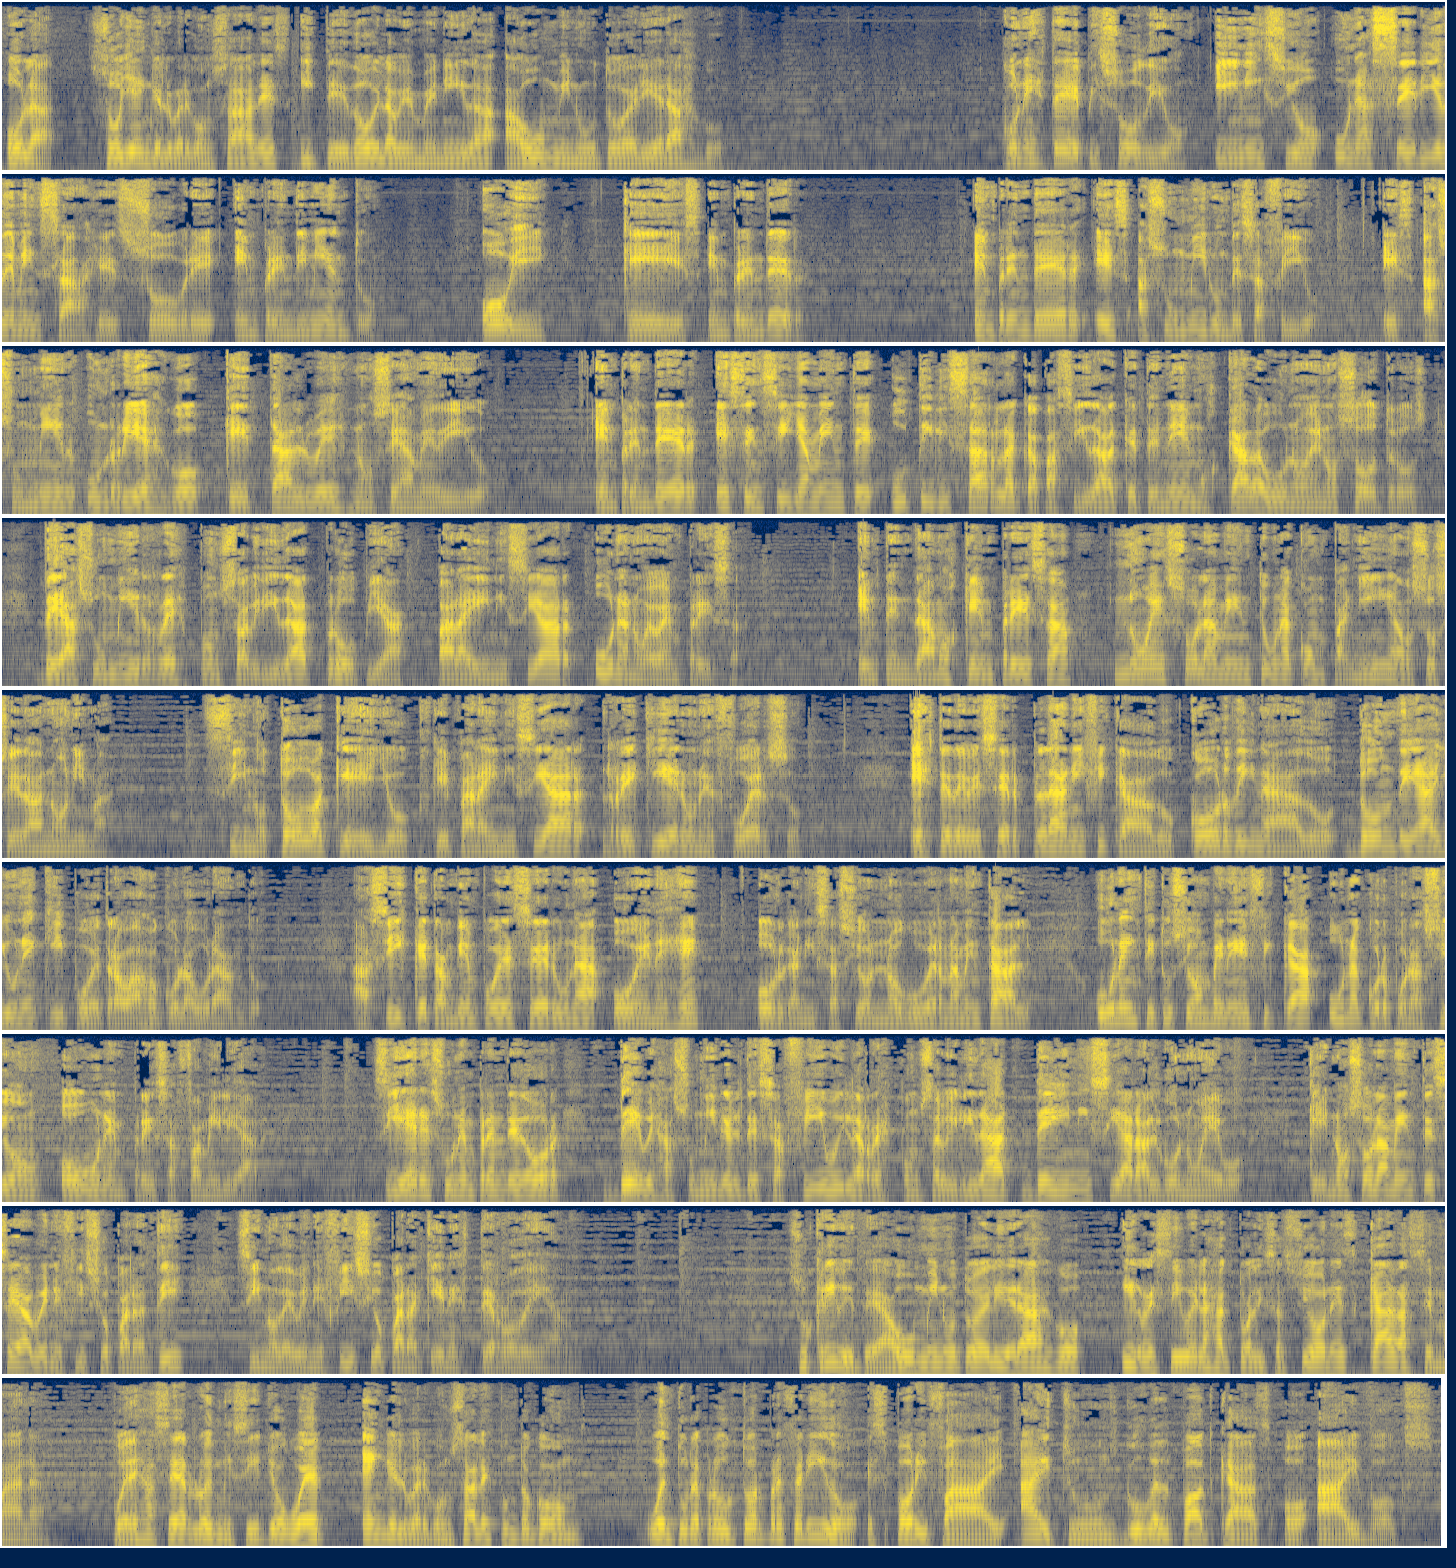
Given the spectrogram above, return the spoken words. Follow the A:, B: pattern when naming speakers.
A: Hola, soy Engelbert González y te doy la bienvenida a Un Minuto de Liderazgo. Con este episodio inicio una serie de mensajes sobre emprendimiento. Hoy, ¿qué es emprender? Emprender es asumir un desafío, es asumir un riesgo que tal vez no sea medido Emprender es sencillamente utilizar la capacidad que tenemos cada uno de nosotros de asumir responsabilidad propia para iniciar una nueva empresa. Entendamos que empresa no es solamente una compañía o sociedad anónima, sino todo aquello que para iniciar requiere un esfuerzo, este debe ser planificado, coordinado, donde hay un equipo de trabajo colaborando. Así que también puede ser una ONG, organización no gubernamental, una institución benéfica, una corporación o una empresa familiar. Si eres un emprendedor, debes asumir el desafío y la responsabilidad de iniciar algo nuevo, que no solamente sea beneficio para ti, sino de beneficio para quienes te rodean. Suscríbete a Un Minuto de Liderazgo y recibe las actualizaciones cada semana. Puedes hacerlo en mi sitio web engelbergonzalez.com o en tu reproductor preferido Spotify, iTunes, Google Podcasts o iVoox.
